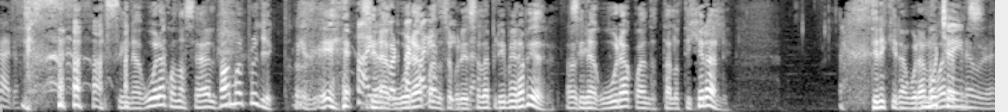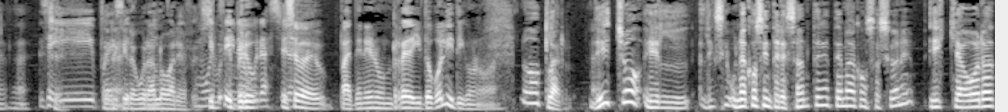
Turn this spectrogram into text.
Claro. se inaugura cuando se da el vamos al proyecto. se inaugura cuando se pone la primera piedra. Se inaugura cuando están los tijerales. Tienes que inaugurarlo varias veces. Sí, pues, Tienes que inaugurarlo varias veces. pero eso para tener un rédito político, ¿no? No, claro. De hecho, el, una cosa interesante en el tema de concesiones es que ahora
